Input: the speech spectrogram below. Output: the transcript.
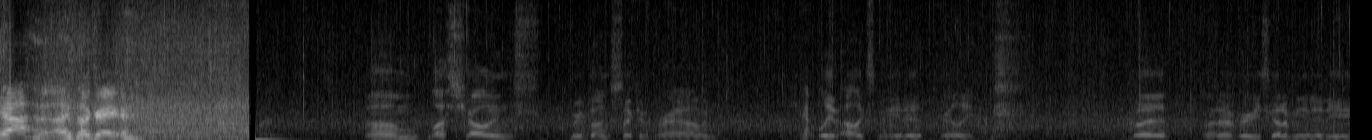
yeah, I feel great. Um, last challenge, moved on second round. Can't believe Alex made it, really. but whatever, he's got immunity.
